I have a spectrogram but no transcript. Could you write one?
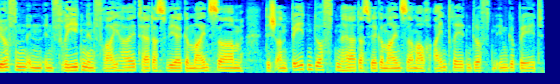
dürfen in, in Frieden, in Freiheit, Herr, dass wir gemeinsam dich anbeten durften, Herr, dass wir gemeinsam auch eintreten durften im Gebet.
